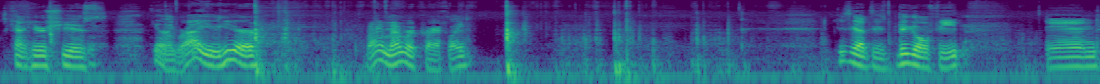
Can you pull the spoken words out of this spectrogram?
It's kind of here she is, again, like Ryu here, if I remember correctly. He's got these big old feet, and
